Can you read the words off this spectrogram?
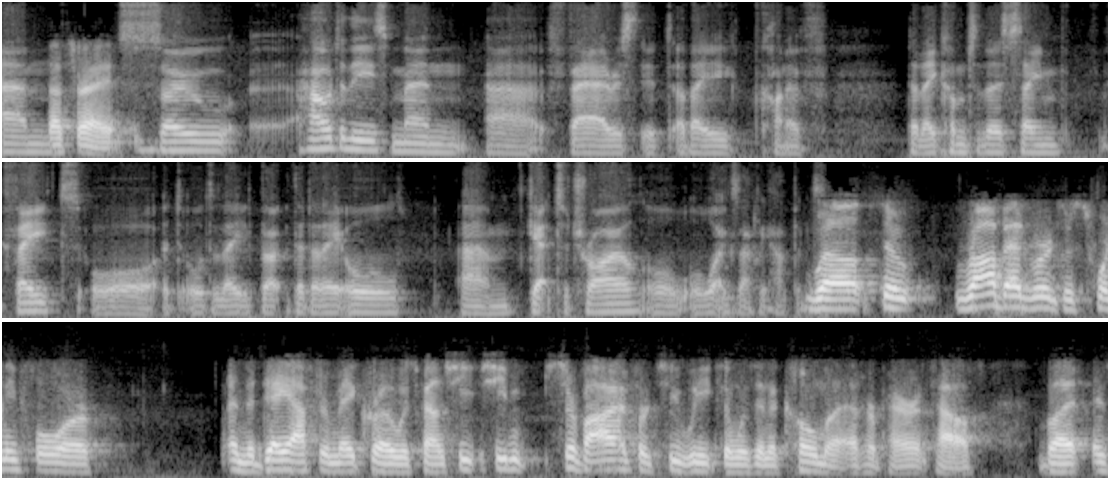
Um, That's right. So, uh, how do these men uh, fare? Is it, are they kind of do they come to the same fate, or or do they do they all um, get to trial, or, or what exactly happens? Well, so Rob Edwards was 24, and the day after Mae Crow was found, she she survived for two weeks and was in a coma at her parents' house. But as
